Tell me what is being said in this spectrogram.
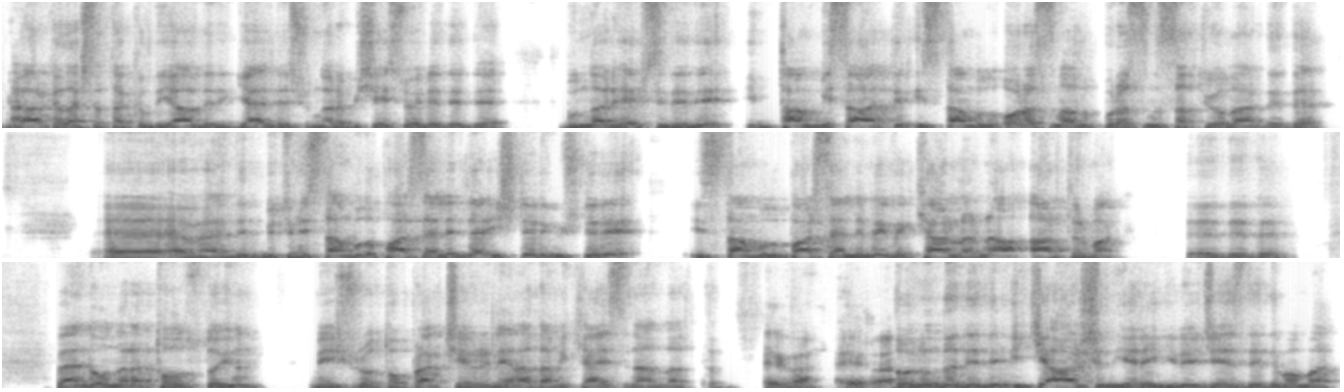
Bir arkadaş da takıldı ya dedi gel de şunlara bir şey söyle dedi. Bunlar hepsi dedi tam bir saattir İstanbul'un orasını alıp burasını satıyorlar dedi. Ee, efendim bütün İstanbul'u parsellediler. İşleri güçleri İstanbul'u parsellemek ve karlarını artırmak e, dedi. Ben de onlara Tolstoy'un meşhur toprak çevreleyen adam hikayesini anlattım. Eyvah, eyvah. Sonunda dedim iki arşın yere gireceğiz dedim ama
